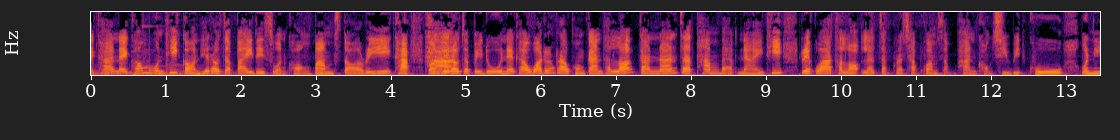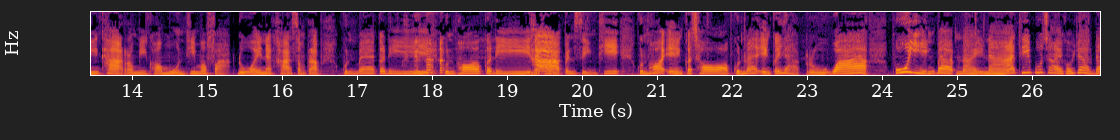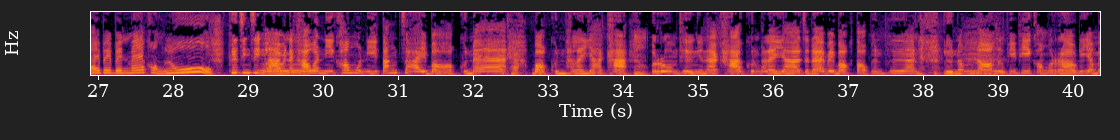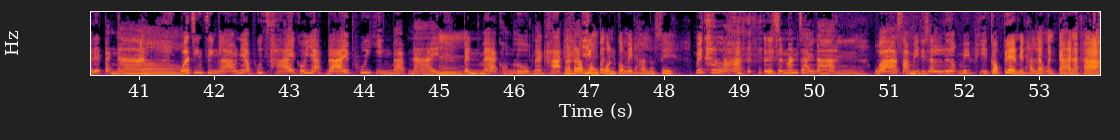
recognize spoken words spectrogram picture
นนะคะ ในข้อมูลที่ก่อนที่เราจะไปในส่วนของปั๊มสตอรี่ค่ะ ก่อนที่เราจะไปดูนะคะ ว่าเรื่องราวของการทะเลาะกันนั้นจะทำแบบไหนที่เรียกว่าทะเลาะแล้วจะกระชับความสัมพันธ์ของชีวิตคู่ วันนี้ค่ะเรามีข้อมูลที่มาฝากด้วยนะคะสำหรับคุณแม่ก็ดี คุณพ่อก็ดีนะคะ เป็นสิ่งที่คุณพ่อเองก็ชอบ คุณแม่เองก็อยากรู้ว่า ผู้หญิงแบบไหนนะที่ผู้ชายเขาอยากได้ไปเป็นแม่ของลูก คือจริง ๆ แล้วนะคะวันนี้ข้อมูลนี้ตั้งใจบอกคุณแม่ค่ะบอกคุณภรรยาค่ะอืมรวมถึงนะคะ คุณภรรยาจะได้ไปบอกต่อเพื่อนๆ หรือน้องๆ หรือพี่ๆ ของเราที่ยังไม่ได้แต่งงานอ๋อว่าจริงๆ แล้วเนี่ยผู้ชายเขาอยากได้ผู้หญิงแบบไหนอืมเป็นแม่ของลูกนะคะงั้นเราสยิ่องคนก็ไม่ทันแล้วสิ ไม่ทันละแต่ดิฉันมั่นใจนะ ว่าสามีดิฉันเลือกไม่ผิด ก็เปลี่ยนไม่ทันแล้วเหมือนกันค่ะ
